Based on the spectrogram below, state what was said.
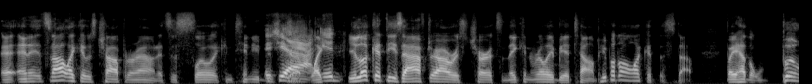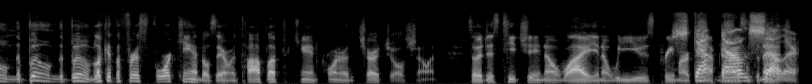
and it's not like it was chopping around. It's just slowly continued. To yeah. Like it, you look at these after hours charts and they can really be a tell. People don't look at this stuff, but you have the boom, the boom, the boom. Look at the first four candles there in the top left hand corner of the chart Joel's showing. So it just teaches you, you know, why, you know, we use pre-market step down seller.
